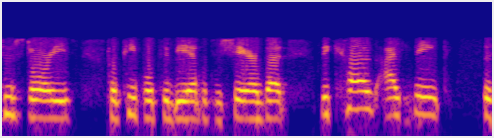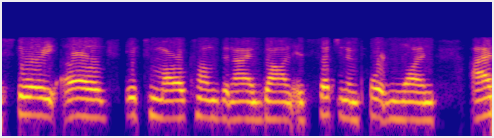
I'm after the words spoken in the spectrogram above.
two stories for people to be able to share. But because I think the story of If Tomorrow Comes and I Am Gone is such an important one, I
